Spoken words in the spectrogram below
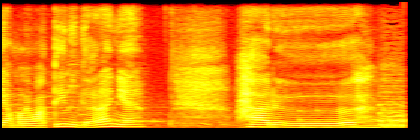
yang melewati negaranya. Haduh.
